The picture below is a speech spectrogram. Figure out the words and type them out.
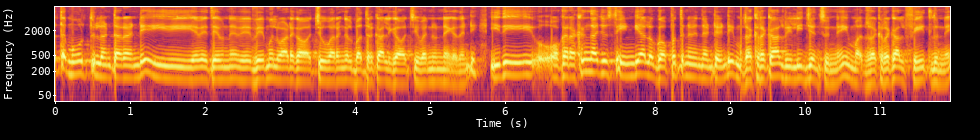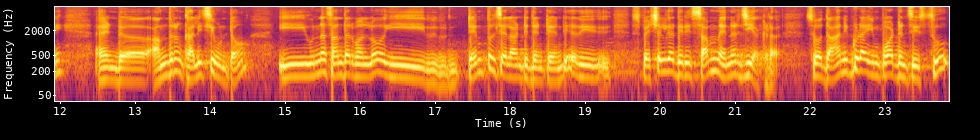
దేవత మూర్తులు అంటారండి. ఏవైతే ఉన్నాయి వేములవాడ కావచ్చు వరంగల్ భద్రకాళి కావచ్చు ఇవన్నీ ఉన్నాయి కదండి. ఇది ఒక రకంగా చూస్తే ఇండియాలో గొప్పతనం ఏంటంటే అండి రకరకాల రిలీజియన్స్ ఉన్నాయి రకరకాల ఫెయిత్లు ఉన్నాయి. అండ్ అందరం కలిసి ఉంటాం. ఈ ఉన్న సందర్భంలో ఈ టెంపుల్స్ ఎలాంటిదంటే అండి అది స్పెషల్గా దెర్ ఈజ్ సమ్ ఎనర్జీ అక్కడ. సో దానికి కూడా ఇంపార్టెన్స్ ఇస్తూ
